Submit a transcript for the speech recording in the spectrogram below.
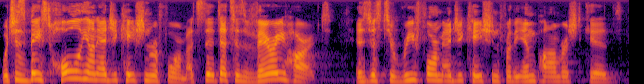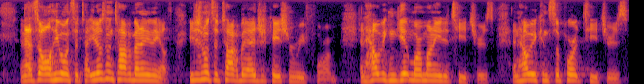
which is based wholly on education reform. That's, that's his very heart, is just to reform education for the impoverished kids. And that's all he wants to talk He doesn't talk about anything else. He just wants to talk about education reform and how we can get more money to teachers and how we can support teachers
